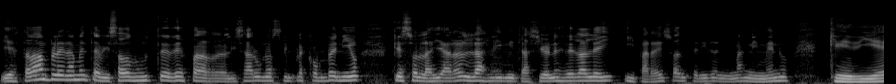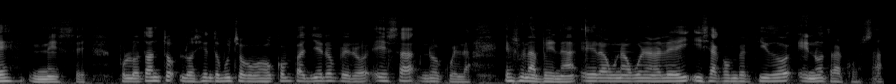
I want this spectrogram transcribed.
y estaban plenamente avisados ustedes para realizar unos simples convenios que soslayaran las limitaciones de la ley y para eso han tenido ni más ni menos que 10 meses. Por lo tanto, lo siento mucho como compañero, pero esa no cuela. Es una pena, era una buena ley y se ha convertido en otra cosa.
